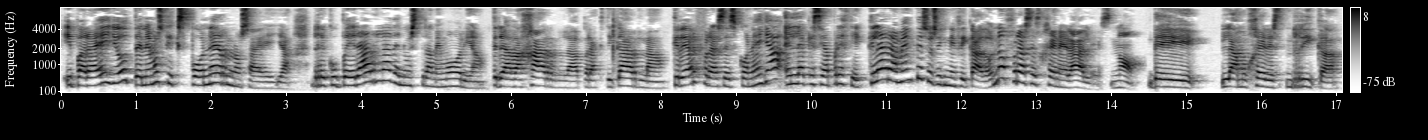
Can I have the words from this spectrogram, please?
Y para ello tenemos que exponernos a ella, recuperarla de nuestra memoria, trabajarla, practicarla, crear frases con ella en la que se aprecie claramente su significado, no frases generales, no, de la mujer es rica.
